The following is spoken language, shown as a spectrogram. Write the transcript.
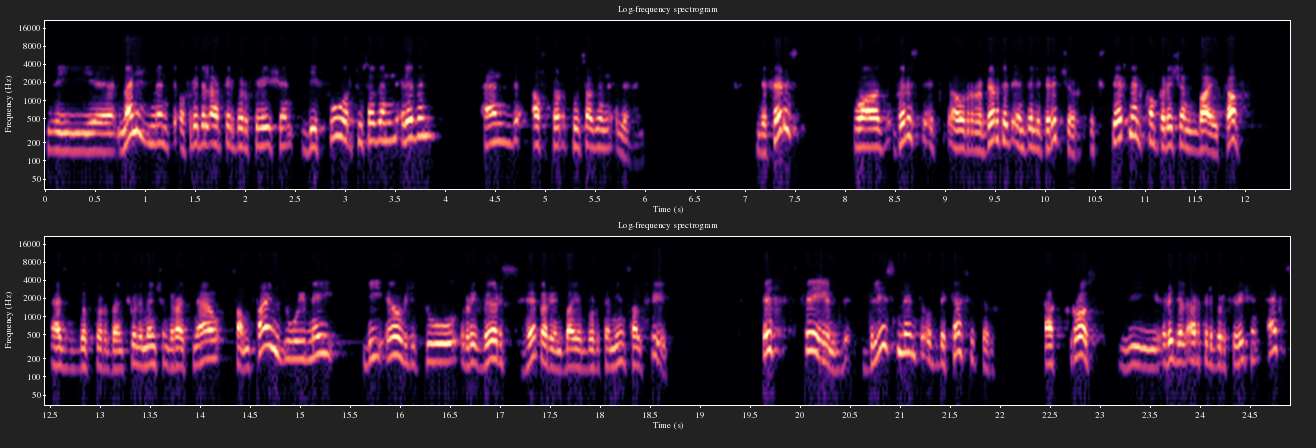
the uh, management of radial artery perforation before 2011 and after 2011. The first was first or reported in the literature, external compression by cuff, as Dr. Pancholi mentioned right now. Sometimes we may be urged to reverse heparin by protamine sulfate. If failed, placement of the catheter across the radial artery perforation acts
